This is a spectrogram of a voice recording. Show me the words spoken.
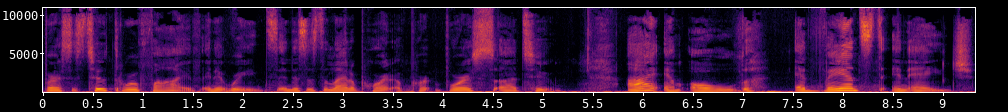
verses 2 through 5. And it reads, and this is the latter part of verse uh, 2 I am old, advanced in age.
